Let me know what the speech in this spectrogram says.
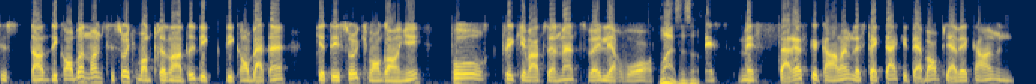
sais, dans des combats de même, c'est sûr qu'ils vont te présenter des, des combattants que tu es sûr qu'ils vont gagner pour tu sais, qu'éventuellement tu veuilles les revoir. Ouais, c'est ça. Mais, mais ça reste que quand même le spectacle était bon, puis il y avait quand même une, de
